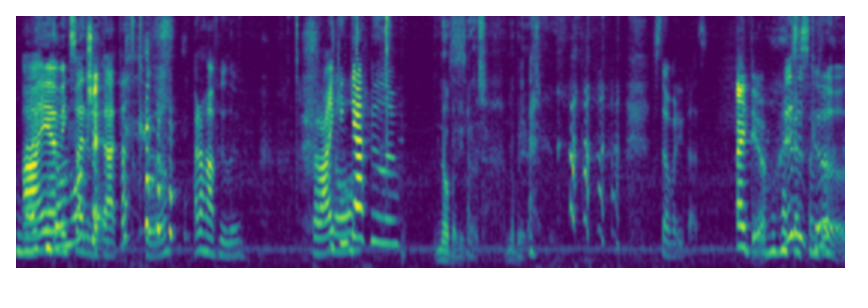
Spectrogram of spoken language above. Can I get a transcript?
Now I am excited watch with that. That's cool. I don't have Hulu. But I can get Hulu. Nobody Some- does. Nobody does. Nobody does. I do. I This guess is I'm cool.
